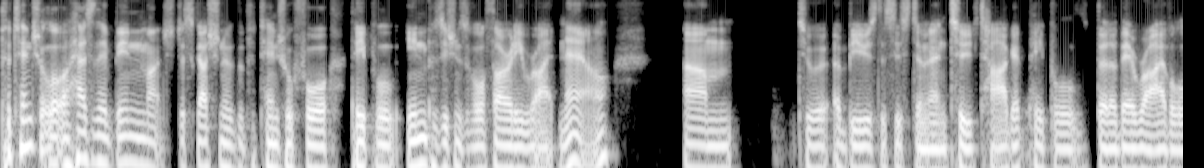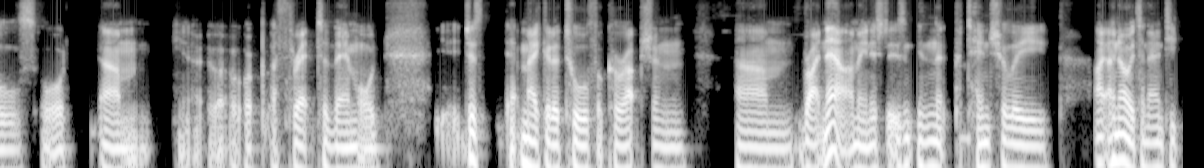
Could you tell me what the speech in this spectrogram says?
potential, or has there been much discussion of the potential for people in positions of authority right now um, to abuse the system and to target people that are their rivals or um, you know, or, or a threat to them, or just make it a tool for corruption um, right now. I mean, isn't, isn't it potentially? I, I, know it's an anti.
